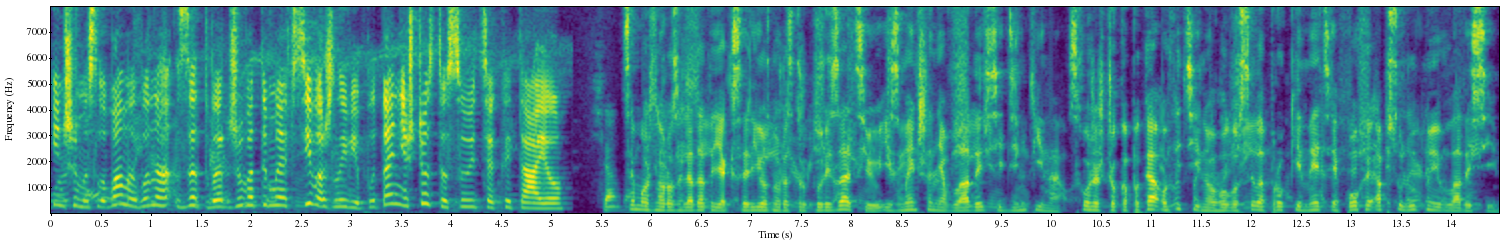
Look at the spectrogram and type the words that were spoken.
Іншими словами, вона затверджуватиме всі важливі питання, що стосуються Китаю. 相 Це можна розглядати як серйозну реструктуризацію і зменшення влади Сі Цзіньпіна. Схоже, що КПК офіційно оголосила про кінець епохи абсолютної влади Сі.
